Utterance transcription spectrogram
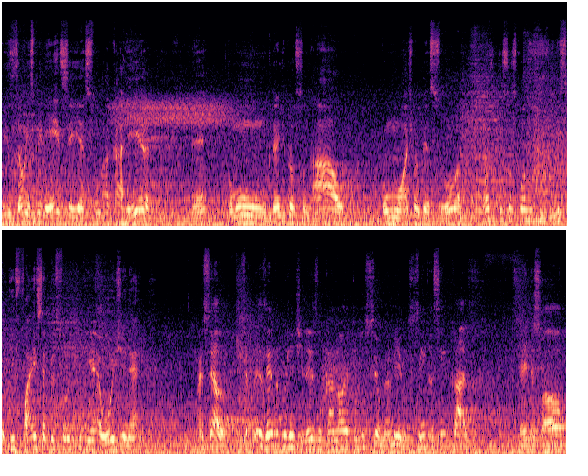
visão, experiência e a sua carreira, né? Como um grande profissional, como uma ótima pessoa, dos seus pontos de vista, o que faz essa pessoa que é hoje, né? Marcelo, se apresenta por gentileza, o canal é todo seu, meu amigo. Sinta-se em casa. E aí pessoal,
